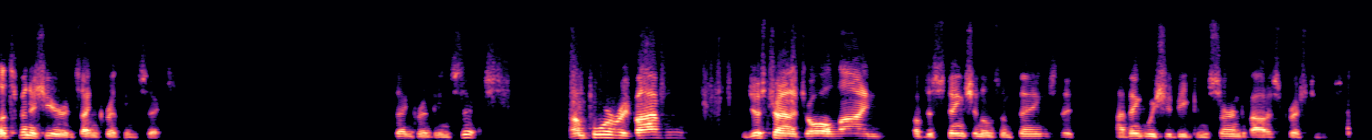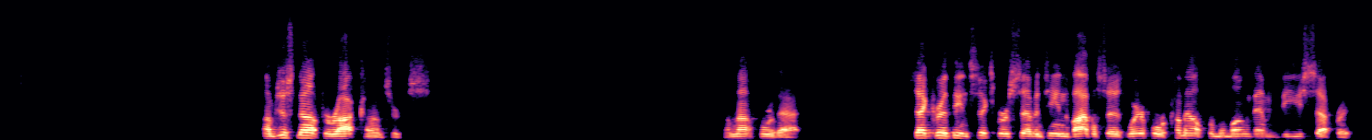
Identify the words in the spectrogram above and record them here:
Let's finish here in 2 Corinthians 6. 2 Corinthians 6. I'm for revival. I'm just trying to draw a line of distinction on some things that I think we should be concerned about as Christians. I'm just not for rock concerts. I'm not for that. 2 Corinthians 6, verse 17, the Bible says, Wherefore come out from among them, be separate,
